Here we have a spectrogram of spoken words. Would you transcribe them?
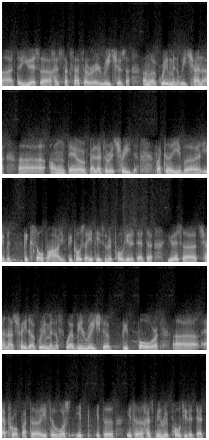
uh, the U.S. Uh, has successfully reached an agreement with China uh, on their bilateral trade. But uh, if if so far because it is reported that the U.S.-China trade agreement will be reached before April, but it was it it it has been reported that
